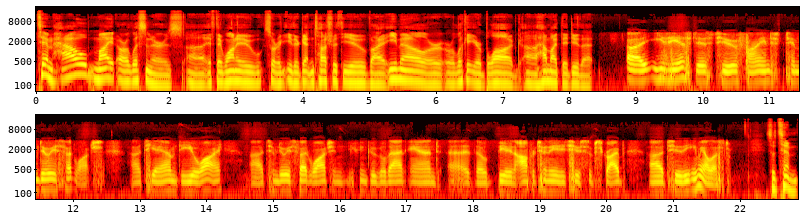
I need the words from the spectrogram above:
Tim, how might our listeners, uh, if they want to sort of either get in touch with you via email or, or look at your blog, uh, how might they do that? Uh, easiest is to find Tim Duy's FedWatch, uh, T A M D U Y uh, Tim Duy's Fed Watch, and you can Google that, and uh, there'll be an opportunity to subscribe uh, to the email list. So, Tim,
